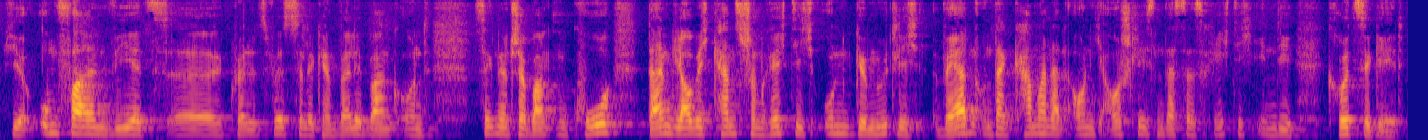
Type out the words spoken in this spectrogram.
hier umfallen, wie jetzt äh, Credit Suisse, Silicon Valley Bank und Signature Bank und Co., dann glaube ich, kann es schon richtig ungemütlich werden. Und dann kann man halt auch nicht ausschließen, dass das richtig in die Grütze geht.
